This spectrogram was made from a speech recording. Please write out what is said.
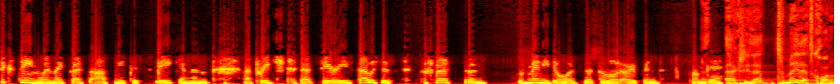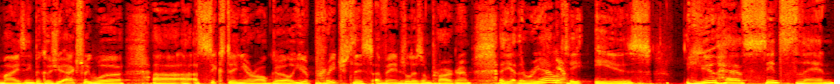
16 when they first asked me to speak and then I preached that series. That was just the first um, of many doors that the Lord opened from there. Actually, that to me that's quite amazing because you actually were uh, a 16 year old girl. You preached this evangelism program, and yet the reality is you have since then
